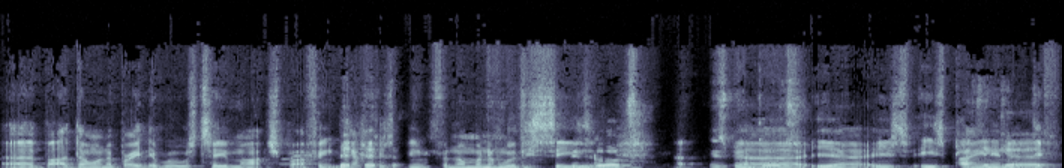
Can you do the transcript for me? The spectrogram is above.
Uh, but I don't want to break the rules too much. But I think Jack has been phenomenal this season. Been good. He's been uh, good. Yeah, he's he's playing think, in. Uh, diff-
